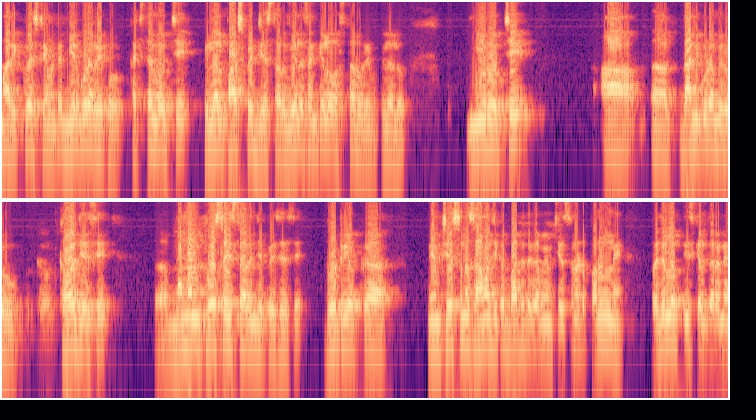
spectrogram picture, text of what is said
మా రిక్వెస్ట్ ఏమంటే మీరు కూడా రేపు ఖచ్చితంగా వచ్చి పిల్లలు పార్టిసిపేట్ చేస్తారు. వేల సంఖ్యలో వస్తారు రేపు పిల్లలు. మీరు వచ్చి ఆ దాన్ని కూడా మీరు కవర్ చేసి మమ్మల్ని ప్రోత్సహిస్తారని చెప్పేసి రోటరీ యొక్క మేము చేస్తున్న సామాజిక బాధ్యతగా మేము చేస్తున్న పనుల్ని ప్రజల్లోకి తీసుకెళ్తారనే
